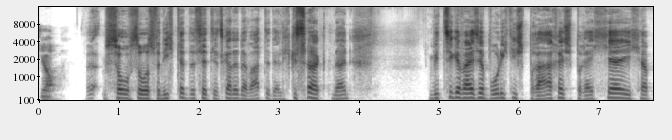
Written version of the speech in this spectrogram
Ja. So, sowas vernichtet, das hätte ich jetzt gar nicht erwartet, ehrlich gesagt. Nein. Witzigerweise, obwohl ich die Sprache spreche, ich habe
